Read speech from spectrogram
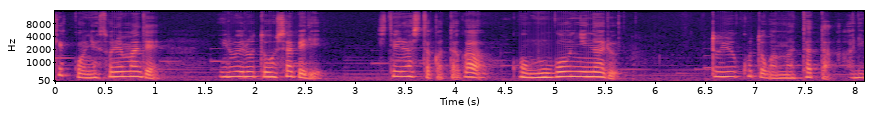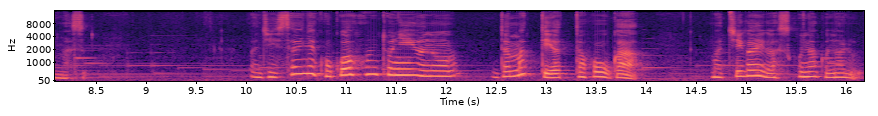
結構ねそれまでいろいろとおしゃべりしてらした方がこう無言になるということがまあ多々あります。実際ねここは本当にあの黙ってやった方が間違いが少なくなる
